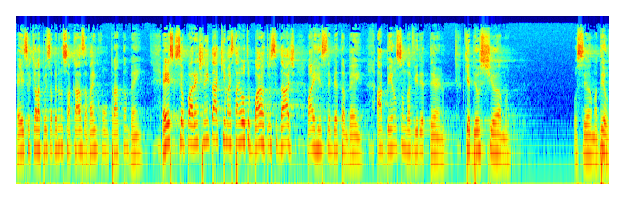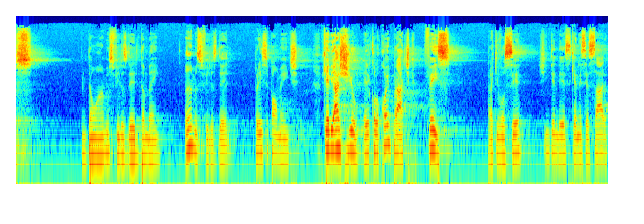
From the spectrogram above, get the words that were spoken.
É isso que aquela pessoa dentro da sua casa vai encontrar também. É isso que seu parente nem está aqui, mas está em outro bairro, outra cidade, vai receber também a bênção da vida eterna, porque Deus te ama. Você ama Deus? Então ame os filhos dele também. Ame os filhos dele, principalmente. Que ele agiu, ele colocou em prática, fez, para que você entendesse que é necessário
